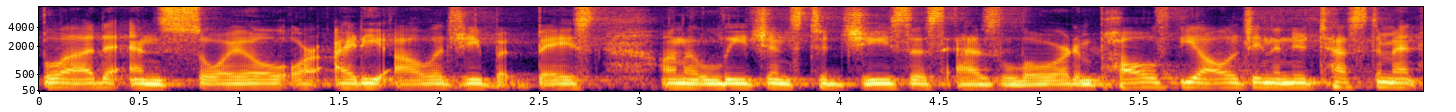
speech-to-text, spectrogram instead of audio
blood and soil or ideology, but based on allegiance to Jesus as Lord. And Paul's theology in the New Testament,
